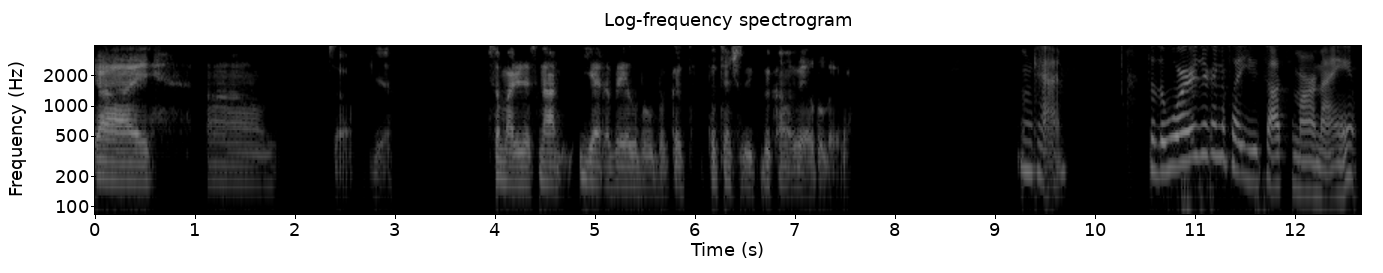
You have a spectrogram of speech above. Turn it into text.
guy. Um, so yeah, somebody that's not yet available but could potentially become available later. Okay. So the Warriors are going to play Utah tomorrow night.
